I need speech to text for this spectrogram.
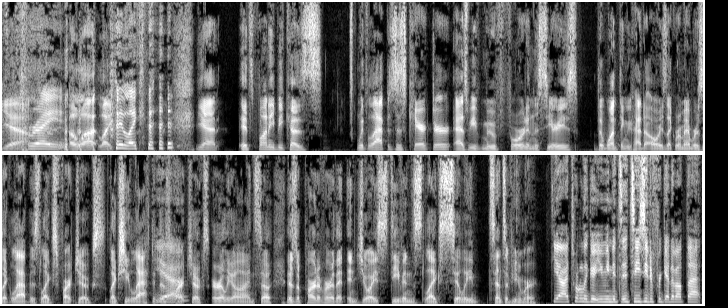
Yeah. Right. A lot like I like that. Yeah, it's funny because with Lapis's character, as we've moved forward in the series, the one thing we've had to always like remember is like Lapis likes fart jokes. Like she laughed at those Yeah. fart jokes early on, so there's a part of her that enjoys Steven's like silly sense of humor. Yeah, I totally get you mean. It's it's easy to forget about that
